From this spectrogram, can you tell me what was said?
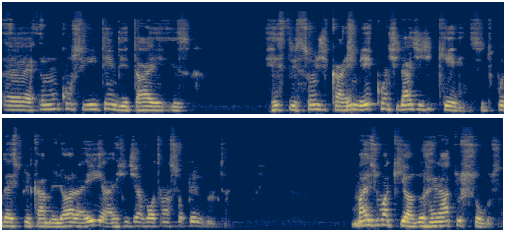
É, eu não consegui entender, tá? Restrições de KM e quantidade de quê? Se tu puder explicar melhor aí, a gente já volta na sua pergunta. Mais uma aqui, ó, do Renato Souza.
